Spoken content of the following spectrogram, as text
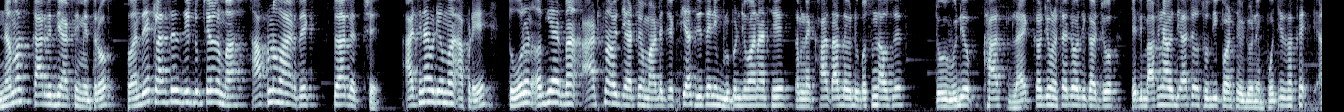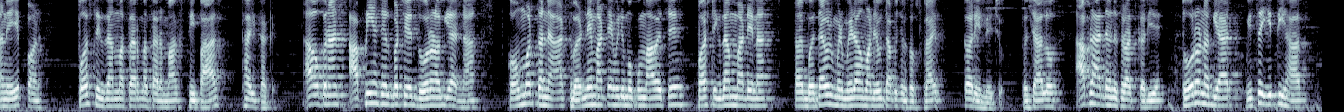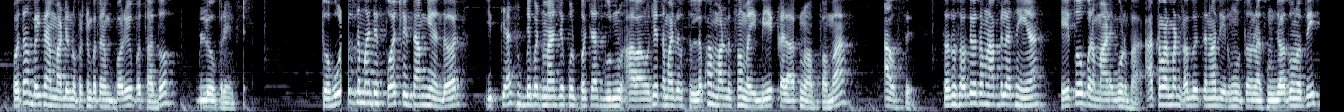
નમસ્કાર વિદ્યાર્થી મિત્રો, વંદે ક્લાસીસ યુટ્યુબ ચેનલમાં આપનું હાર્દિક સ્વાગત છે. આજના વિડીયોમાં આપણે ધોરણ અગિયારના આર્ટ્સના વિદ્યાર્થીઓ માટે જે ઇતિહાસ વિષયની બ્લુપ્રિન્ટ જોવાના છે, તમને ખાસ આ વીડિયો પસંદ આવશે. તો વીડિયો ખાસ લાઇક કરજો અને શેર કરજો જેથી બાકીના વિદ્યાર્થીઓ સુધી પણ તે વિડીયોને પહોંચી શકે અને એ પણ ફર્સ્ટ એક્ઝામમાં સારામાં સારા માર્ક્સથી પાસ થઈ શકે. આ ઉપરાંત આપણી આ ચેનલ પર છે ધોરણ અગિયારના કોમર્સ અને આર્ટ્સ બંને માટે વીડિયો મૂકવામાં આવે છે. ફર્સ્ટ એક્ઝામ માટેના તમે બધા મેળવવા માટે એવું આપણે ચેનલ સબસ્ક્રાઇબ કરી લેજો. તો ચાલો, આપણે આજે શરૂઆત કરીએ. ધોરણ અગિયાર, વિષય ઇતિહાસ. પ્રથમ પરીક્ષા માટેનું પ્રશ્નપત્ર પ્રયોગ અથવા તો બ્લુ પ્રિન્ટ તો હું તમારે જે ફર્સ્ટ એક્ઝામની અંદર ઇતિહાસ પેપર તમારે જે કુલ પચાસ ગુણનું આવવાનું છે, તમારે લખવા માટે સમય બે કલાકનો આપવામાં આવશે. સૌથી સૌથી તમને આપેલા છે અહીંયા હેતુ પ્રમાણે ગુણભાર. આ તમારા માટે અગત્ય નથી હું તમને સમજાવતો નથી.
